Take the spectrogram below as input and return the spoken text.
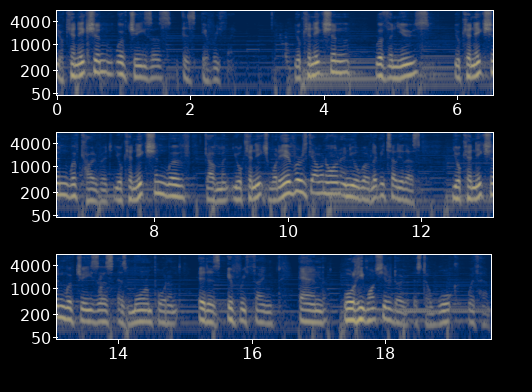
Your connection with Jesus is everything. Your connection with the news, your connection with COVID, your connection with government, your connection, whatever is going on in your world, let me tell you this your connection with Jesus is more important. It is everything. And all he wants you to do is to walk with him.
